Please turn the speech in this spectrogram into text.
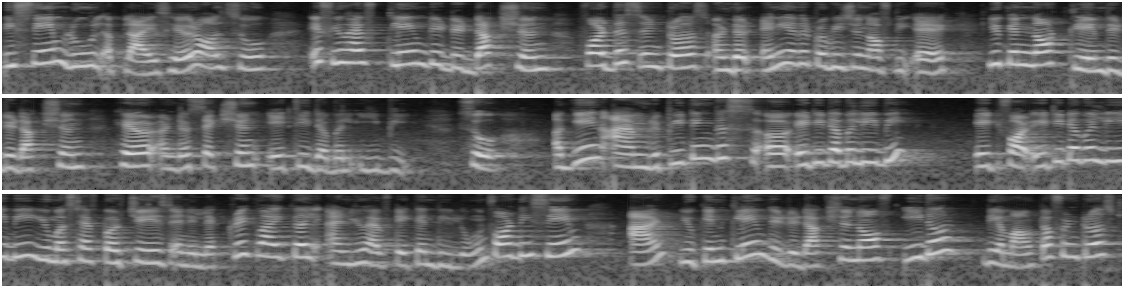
the same rule applies here also if you have claimed the deduction for this interest under any other provision of the act you cannot claim the deduction here under section 80EEB. So again I am repeating this uh, 80EEB for 80EEB you must have purchased an electric vehicle and you have taken the loan for the same and you can claim the deduction of either the amount of interest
